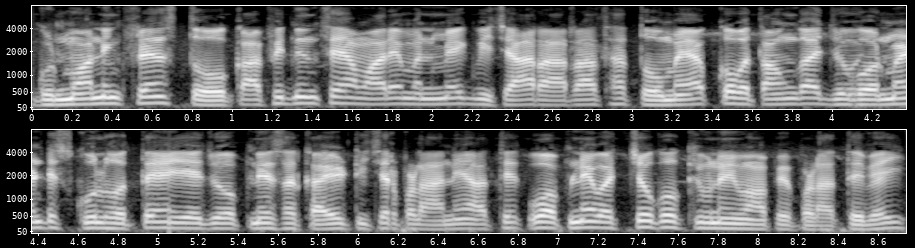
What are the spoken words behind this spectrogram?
गुड मॉर्निंग फ्रेंड्स तो काफ़ी दिन से हमारे मन में एक विचार आ रहा था तो मैं आपको बताऊँगा, जो गवर्नमेंट स्कूल होते हैं, ये जो अपने सरकारी टीचर पढ़ाने आते हैं, वो अपने बच्चों को क्यों नहीं वहाँ पे पढ़ाते भाई?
